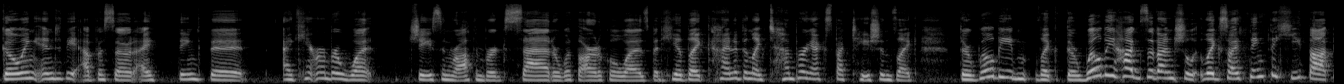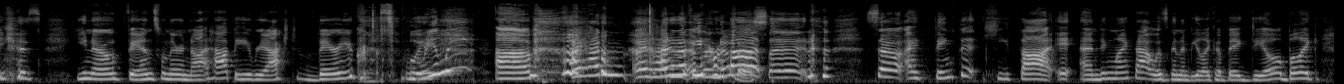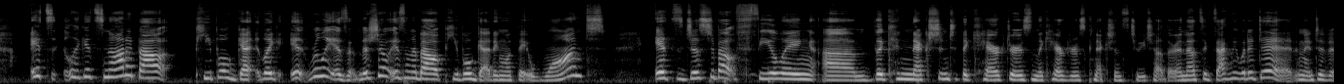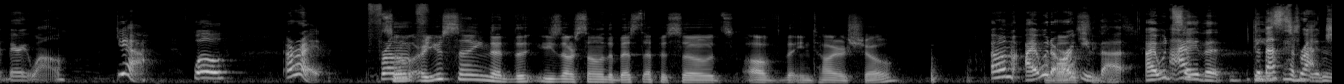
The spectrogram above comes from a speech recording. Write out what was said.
going into the episode, I think that I can't remember what Jason Rothenberg said or what the article was, but he had like kind of been like tempering expectations like there will be like there will be hugs eventually. Like so I think that he thought because you know, fans when they're not happy react very aggressively. Really? Um I hadn't. I hadn't I don't know if you heard noticed. that, but so I think that he thought it ending like that was going to be like a big deal, but like it's like it's not about people get like it really isn't. The show isn't about people getting what they want. It's just about feeling um, the connection to the characters and the characters' connections to each other, and that's exactly what it did, and it did it very well. Yeah. Well, all right. From so, are you saying that the, these are some of the best episodes of the entire show? um, I would of all argue that. I would say I- that The these best have stretch. been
